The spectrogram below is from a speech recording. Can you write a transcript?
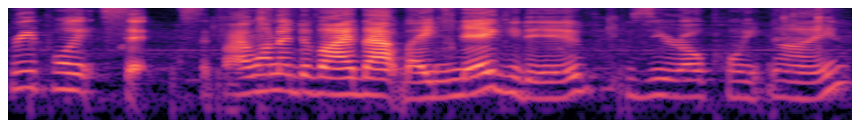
3.6. If I want to divide that by negative 0.9,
